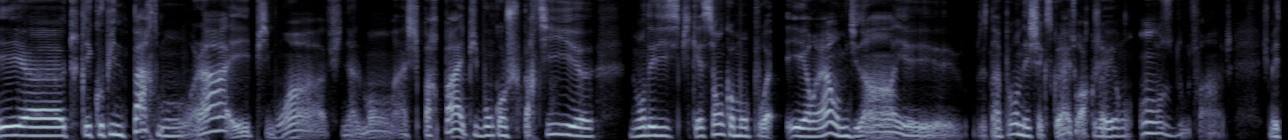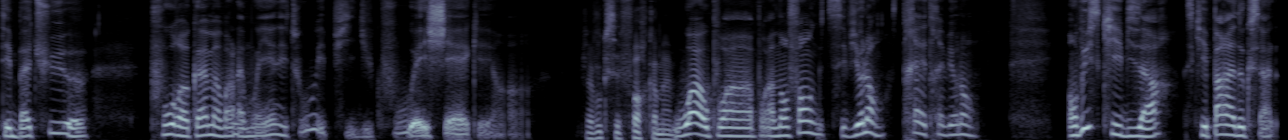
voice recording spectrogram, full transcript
Et euh, toutes les copines partent, bon, voilà. Et puis moi, finalement, bah, je pars pas. Et puis bon, quand je suis partie euh, demander des explications, comment on pourrait. Et voilà, on me dit, ah, et vous êtes un peu en échec scolaire, alors que j'avais 11, 12. Enfin, je, je m'étais battue euh, pour quand même avoir la moyenne et tout. Et puis du coup, échec. Et, euh, J'avoue que c'est fort quand même. Waouh, pour un, pour un enfant, c'est violent, très très violent. En plus, ce qui est bizarre, ce qui est paradoxal,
